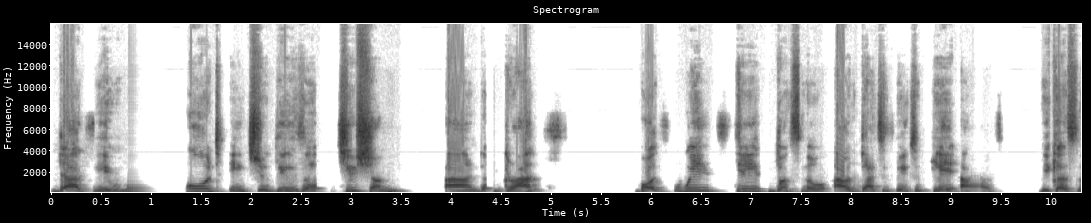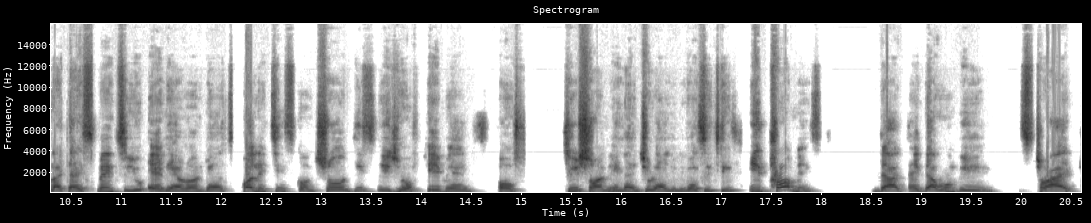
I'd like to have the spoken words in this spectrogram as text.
that he would introduce a tuition and grants but we still don't know how that is going to play out because, like I explained to you earlier on, that politics control this issue of payments of tuition in Nigerian universities. He promised that uh, there won't be strike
